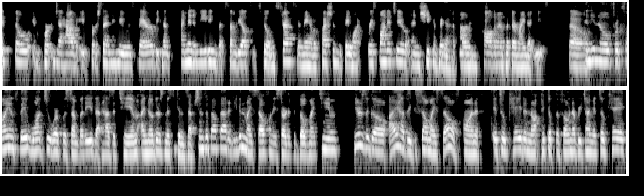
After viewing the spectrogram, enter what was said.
it's so important to have a person who's there because I'm in a meeting, but somebody else is feeling stressed and they have a question that they want responded to, and she can pick yeah. up the phone and call them and put their mind at ease. So, and you know, for clients, they want to work with somebody that has a team. I know there's misconceptions about that. And even myself, when I started to build my team years ago, I had to sell myself on it's okay to not pick up the phone every time. It's okay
